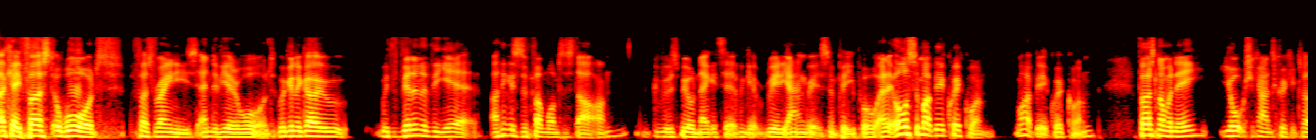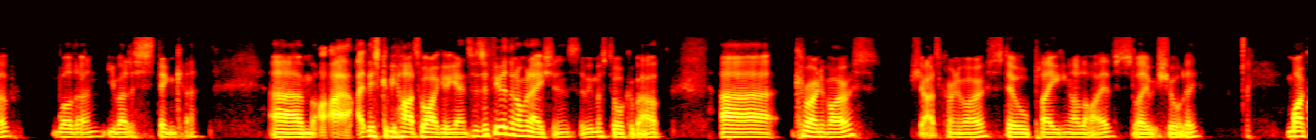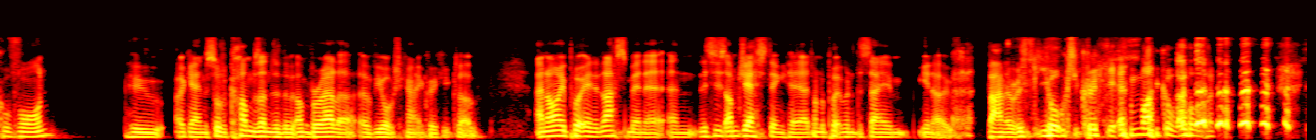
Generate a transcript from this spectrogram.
Okay, first award, first Rainies end of year award. We're going to go with villain of the year. I think this is a fun one to start on. Let's be all negative and get really angry at some people, and it also might be a quick one. Might be a quick one. First nominee, Yorkshire County Cricket Club. Well done. You've had a stinker. Um, I, I, this could be hard to argue against. There's a few other nominations that we must talk about. Uh, coronavirus. Shout out to coronavirus. Still plaguing our lives slowly but surely. Michael Vaughan, who again sort of comes under the umbrella of Yorkshire County Cricket Club. And I put in a last minute, and this is I'm jesting here. I don't want to put him under the same, you know, banner as Yorkshire Cricket and Michael Vaughan.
